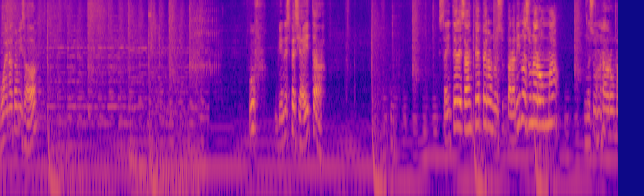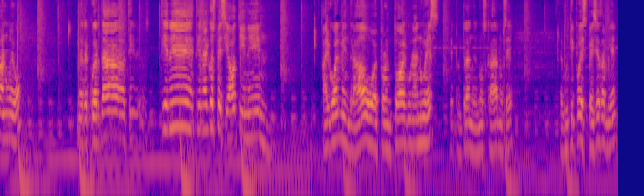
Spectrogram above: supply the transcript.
Buen atomizador. Uf, bien especiadita. Está interesante, pero no es, para mí no es un aroma, no es un aroma nuevo. Me recuerda, tiene, tiene algo especial, tiene algo almendrado o de pronto alguna nuez, de pronto la nuez moscada, no sé, algún tipo de especias también.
